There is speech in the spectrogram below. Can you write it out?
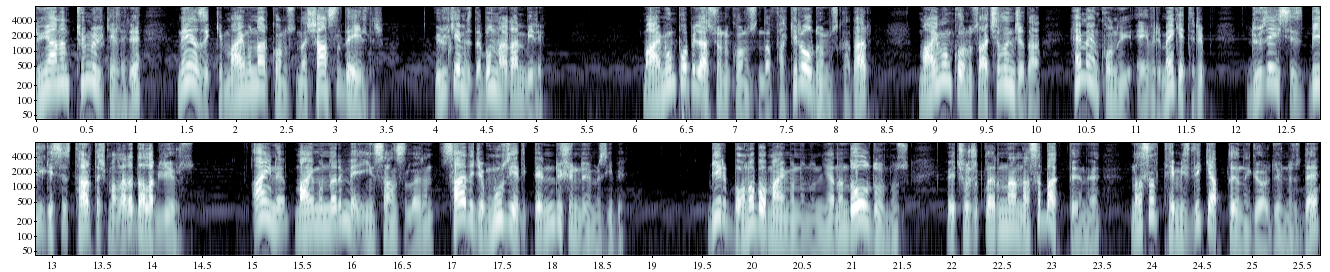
Dünyanın tüm ülkeleri ne yazık ki maymunlar konusunda şanslı değildir. Ülkemiz de bunlardan biri. Maymun popülasyonu konusunda fakir olduğumuz kadar, maymun konusu açılınca da hemen konuyu evrime getirip düzeysiz, bilgisiz tartışmalara dalabiliyoruz. Aynı maymunların ve insansıların sadece muz yediklerini düşündüğümüz gibi. Bir bonobo maymununun yanında olduğunuz ve çocuklarına nasıl baktığını, nasıl temizlik yaptığını gördüğünüzde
